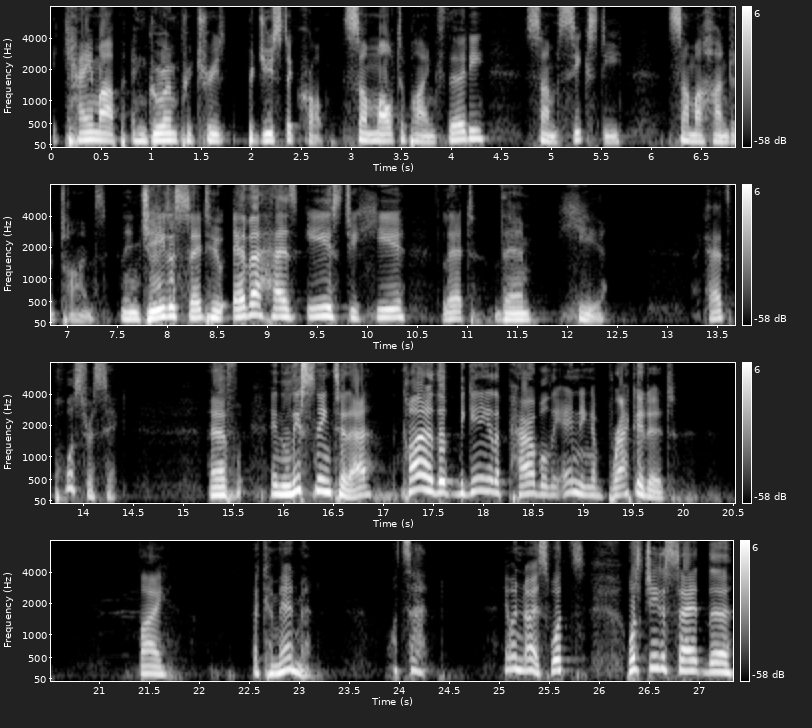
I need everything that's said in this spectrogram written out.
It came up and grew and produced a crop, some multiplying 30, some 60, some a 100 times. And then Jesus said, Whoever has ears to hear, let them hear. Okay, let's pause for a sec. Uh, in listening to that, kind of the beginning of the parable, the ending are bracketed by a commandment. What's that? Anyone knows? What's, what's Jesus say at the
